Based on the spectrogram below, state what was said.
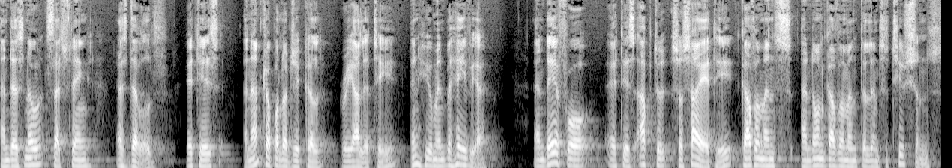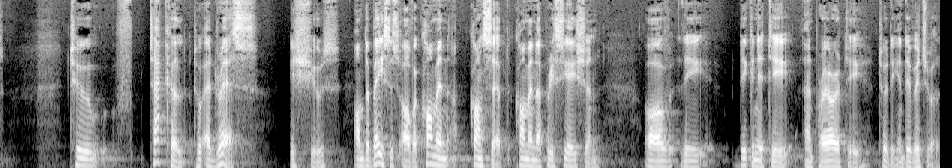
and there's no such thing as devils. It is an anthropological reality in human behavior. And therefore, it is up to society, governments, and non governmental institutions to f- tackle, to address issues on the basis of a common concept, common appreciation of the dignity and priority to the individual.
